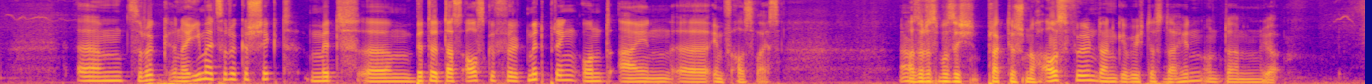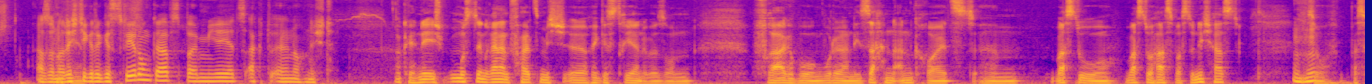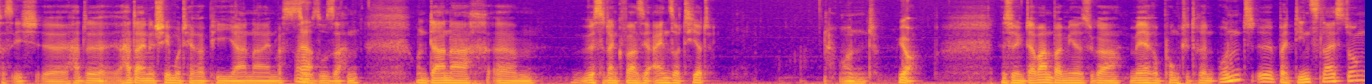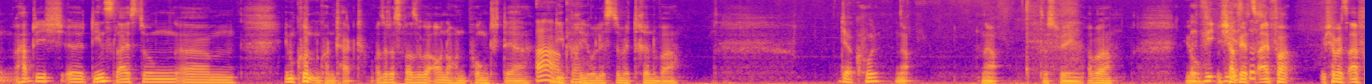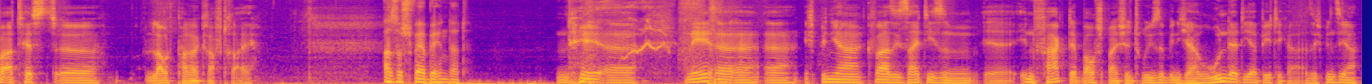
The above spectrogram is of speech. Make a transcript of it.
ähm, zurück eine E-Mail zurückgeschickt mit ähm, bitte das ausgefüllt mitbringen und ein äh, Impfausweis. Ah. Also das muss ich praktisch noch ausfüllen, dann gebe ich das dahin und dann ja. Also eine Okay. richtige Registrierung gab es bei mir jetzt aktuell noch nicht. Okay, nee, ich musste in Rheinland-Pfalz mich äh, registrieren über so einen Fragebogen, wo du dann die Sachen ankreuzt, ähm, was du, was du hast, was du nicht hast. Mhm. So, was weiß ich, äh, hatte, hatte eine Chemotherapie, ja, nein, was Ja. so, so Sachen. Und danach ähm, wirst du dann quasi einsortiert. Und ja, deswegen, da waren bei mir sogar mehrere Punkte drin. Und äh, bei Dienstleistungen hatte ich äh, Dienstleistungen ähm, im Kundenkontakt. Also das war sogar auch noch ein Punkt, der Ah, in die okay. Prio-Liste mit drin war. Ja, cool. Ja, ja, deswegen. Aber jo, Wie- wie ich habe jetzt das? einfach, ich habe jetzt einfach Attest äh, laut Paragraph 3. Also schwerbehindert. Nee, äh, nee, äh, äh, ich bin ja quasi seit diesem äh, Infarkt der Bauchspeicheldrüse bin ich ja ruhender Diabetiker. Also ich bin ja,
